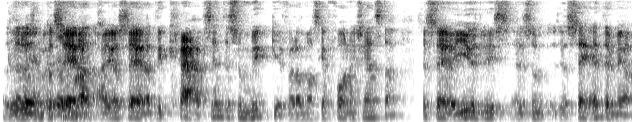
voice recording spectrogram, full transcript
Du är inte jag, säger relevant. att, jag säger att det krävs inte så mycket för att man ska få den känslan. Så jag säger givetvis, eller som, jag säger inte det men jag,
